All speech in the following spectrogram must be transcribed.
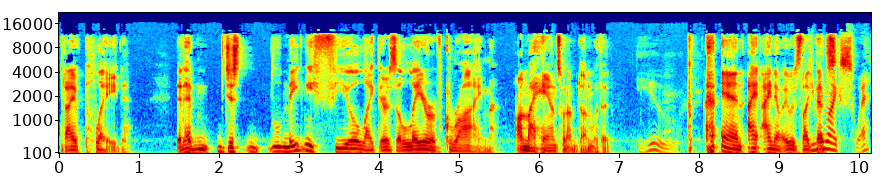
that I have played that have just made me feel like there's a layer of grime on my hands when I'm done with it. Ew. And I, I know it was like you mean like sweat?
